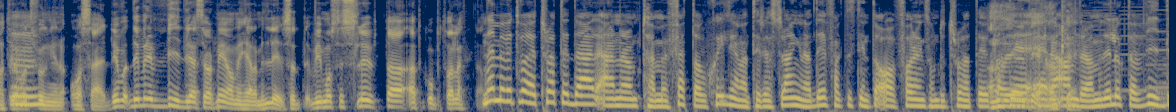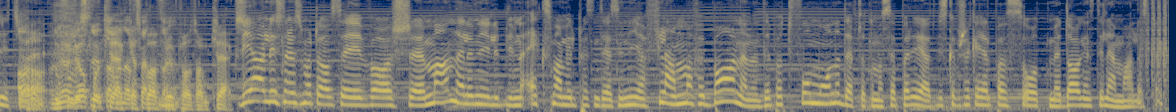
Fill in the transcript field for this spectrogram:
Och att jag Mm. var tvungen att så här. Det, var, det var det vidrigaste jag varit med om i hela mitt liv. Så vi måste sluta att gå på toaletten. Nej men vet du vad, jag tror att det där är när de tömmer fettavskiljarna till restaurangerna. Det är faktiskt inte avföring som du tror att det är, utan Ah, det är är det det, det? Okej. andra. Men det luktar vidrigt tror Ja, då Nu får vi jag på att sluta kräkas bara för att prata om kräks. Vi har lyssnare som har hört av sig vars man eller nyblivna exman vill presentera sin nya flamma för barnen. Det är bara två månader efter att de har separerat. Vi ska försöka hjälpas åt med dagens dilemma alldeles strax.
